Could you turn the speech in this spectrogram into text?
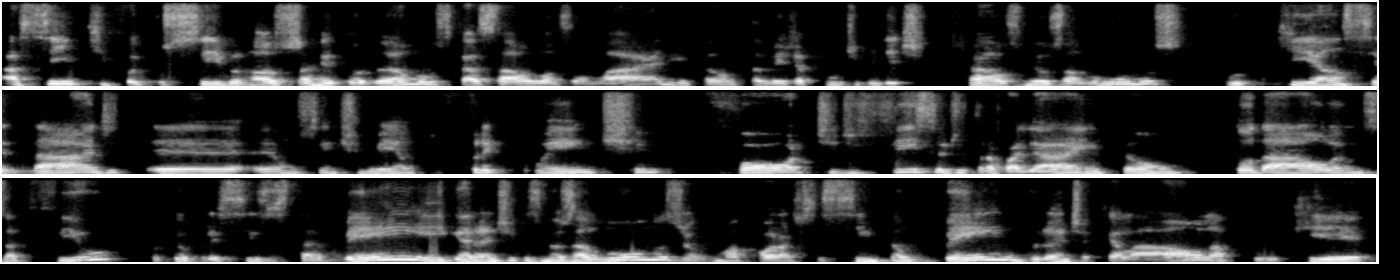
Assim que foi possível, nós já retornamos as aulas online, então também já pude me dedicar aos meus alunos, porque a ansiedade é, é um sentimento frequente forte, difícil de trabalhar, então toda aula é um desafio, porque eu preciso estar bem e garantir que os meus alunos, de alguma forma, se sintam bem durante aquela aula, porque,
